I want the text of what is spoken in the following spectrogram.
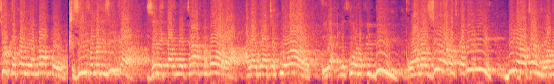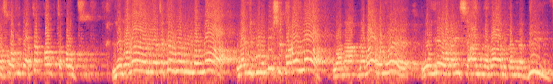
toka pale ambapo zilipomalizika zile karne tatu bora, hawajaachakuwa wao. Yahdithuna fi din, wanazua katika dini bidatan, wanazua bidaa tofauti tofauti. Lengo lao liyatakarabu ila Allah, wajikurubishe kwa Allah. Wana, na wao wenyewe wenyewe wanahisi anna dhalika min ad-din,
